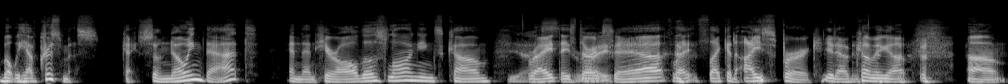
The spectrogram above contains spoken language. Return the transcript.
But we have Christmas. Okay. So knowing that, and then here all those longings come, Yes, right? They start, right. yeah, it's like, it's like an iceberg, you know, coming up. Um,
